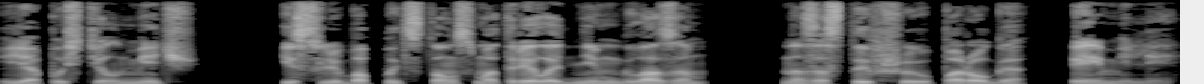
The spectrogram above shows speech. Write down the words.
Я опустил меч и с любопытством смотрел одним глазом на застывшую у порога Эмили.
